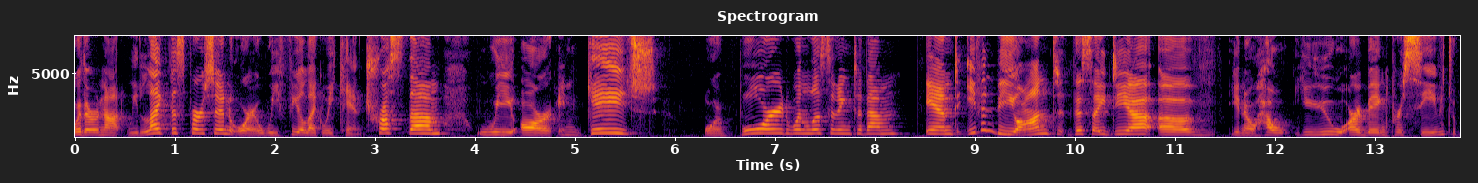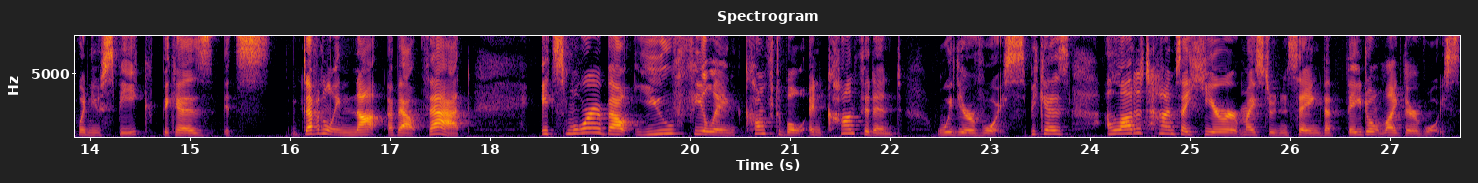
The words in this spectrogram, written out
whether or not we like this person or we feel like we can't trust them, we are engaged or bored when listening to them. And even beyond this idea of, you know, how you are being perceived when you speak, because it's definitely not about that. It's more about you feeling comfortable and confident with your voice because a lot of times I hear my students saying that they don't like their voice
